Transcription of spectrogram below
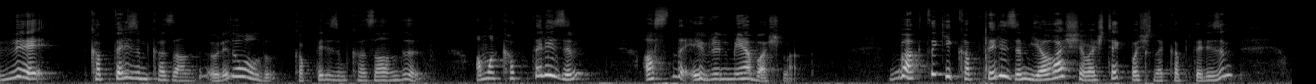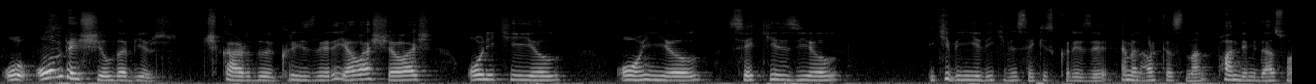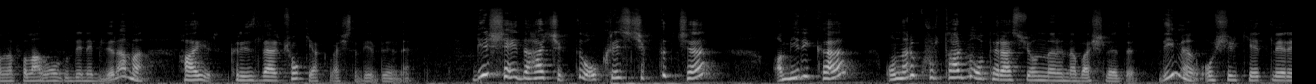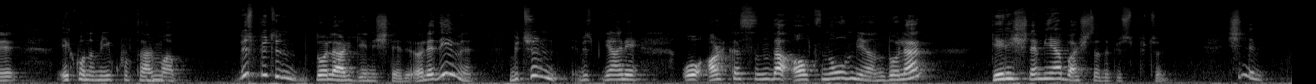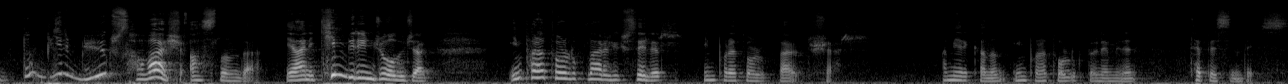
ve kapitalizm kazandı. Öyle de oldu. Kapitalizm kazandı. Ama kapitalizm aslında evrilmeye başlandı. Baktı ki kapitalizm yavaş yavaş tek başına kapitalizm o 15 yılda bir çıkardığı krizleri yavaş yavaş 12 yıl, 10 yıl, 8 yıl, 2007-2008 krizi hemen arkasından pandemiden sonra falan oldu denebilir ama hayır krizler çok yaklaştı birbirine. Bir şey daha çıktı. O kriz çıktıkça Amerika onları kurtarma operasyonlarına başladı. Değil mi? O şirketleri, ekonomiyi kurtarma bütün dolar genişledi. Öyle değil mi? Bütün yani o arkasında altın olmayan dolar genişlemeye başladı büsbütün. Şimdi bu bir büyük savaş aslında. Yani kim birinci olacak? İmparatorluklar yükselir, imparatorluklar düşer. Amerika'nın imparatorluk döneminin tepesindeyiz.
